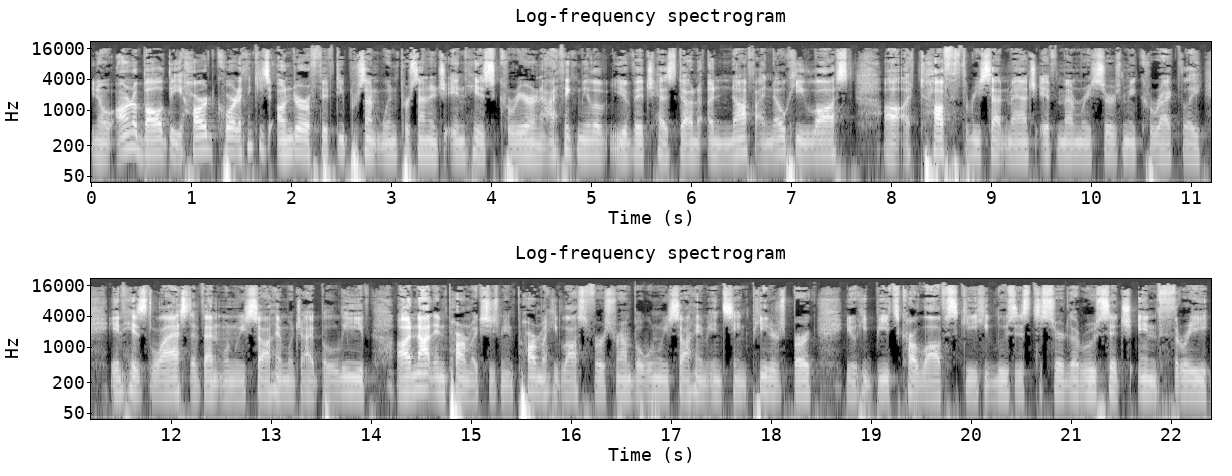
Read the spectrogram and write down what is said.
you know, Arnaboldi, hard court, I think he's under a 50% win percentage in his career. And I think Milojevic has done enough. I know he lost uh, a tough three set match, if memory serves me correctly, in his last event when we saw him, which I believe, uh, not in Parma, excuse me. In Parma, he lost first round, but when we saw him in St. Petersburg, you know, he beats Karlovskiy. He loses to Serdarusic in three.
